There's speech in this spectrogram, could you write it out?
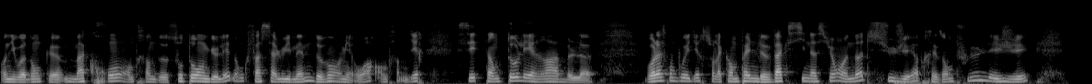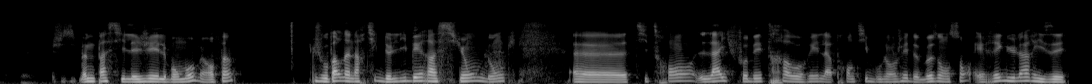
On y voit donc euh, Macron en train de s'auto-engueuler, donc face à lui-même, devant un miroir, en train de dire c'est intolérable. Voilà ce qu'on pouvait dire sur la campagne de vaccination. Un autre sujet à présent, plus léger. Je sais même pas si léger est le bon mot, mais enfin. Je vous parle d'un article de Libération, donc, euh, titrant Laïfodé Traoré, l'apprenti boulanger de Besançon, est régularisé.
